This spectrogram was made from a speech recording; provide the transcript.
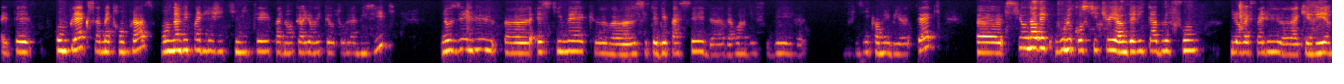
était complexe à mettre en place. On n'avait pas de légitimité, pas d'antériorité autour de la musique. Nos élus euh, estimaient que euh, c'était dépassé d'avoir des CD euh, physiques en bibliothèque. si on avait voulu constituer un véritable fonds, il aurait fallu acquérir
